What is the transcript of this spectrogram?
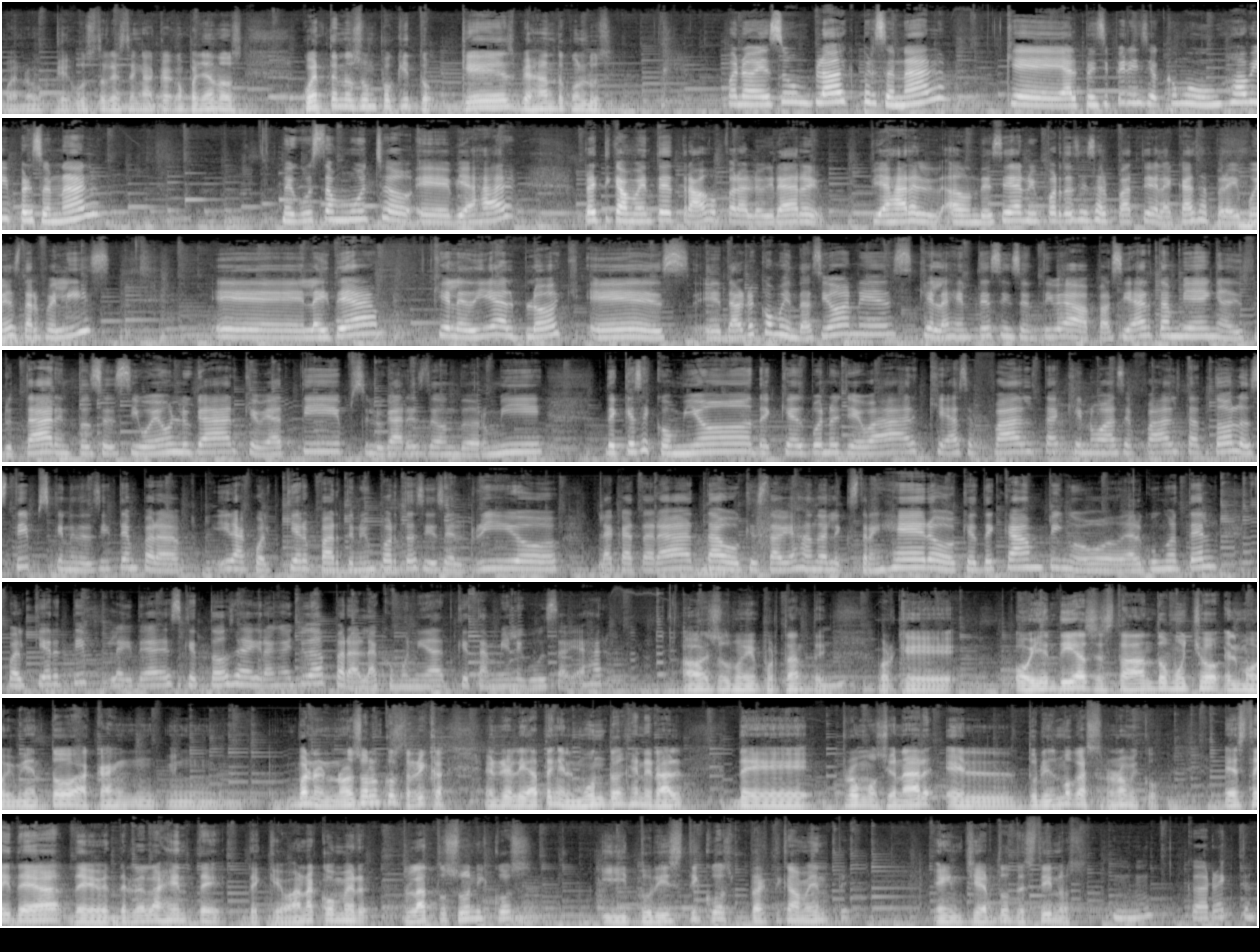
Bueno, qué gusto que estén acá acompañándonos. Cuéntenos un poquito, ¿qué es Viajando con Lucy? Bueno, es un blog personal que al principio inició como un hobby personal. Me gusta mucho eh, viajar. Prácticamente trabajo para lograr viajar al- a donde sea, no importa si es al patio de la casa, pero ahí voy a estar feliz. Eh, la idea que le di al blog es eh, dar recomendaciones, que la gente se incentive a pasear también, a disfrutar. Entonces, si voy a un lugar, que vea tips, lugares de donde dormí, de qué se comió, de qué es bueno llevar, qué hace falta, qué no hace falta, todos los tips que necesiten para ir a cualquier parte, no importa si es el río, la catarata o que está viajando al extranjero o que es de camping o de algún hotel, cualquier tip, la idea es que todo sea de gran ayuda para la comunidad que también le gusta viajar. Ah, eso es muy importante, porque hoy en día se está dando mucho el movimiento acá en, en- bueno, no solo en Costa Rica, en realidad en el mundo en general, de promocionar el turismo gastronómico. Esta idea de venderle a la gente de que van a comer platos únicos y turísticos prácticamente en ciertos destinos. Correcto.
